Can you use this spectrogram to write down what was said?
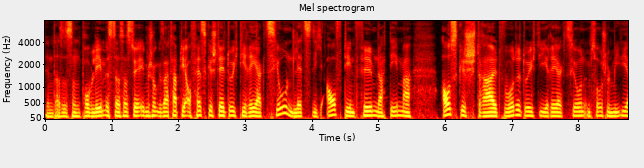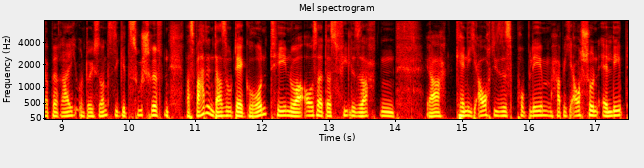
Denn dass es ein Problem ist, das hast du ja eben schon gesagt, habt ihr auch festgestellt durch die Reaktion letztlich auf den Film, nachdem er ausgestrahlt wurde, durch die Reaktion im Social-Media-Bereich und durch sonstige Zuschriften. Was war denn da so der Grundtenor, außer dass viele sagten, ja, kenne ich auch dieses Problem, habe ich auch schon erlebt.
